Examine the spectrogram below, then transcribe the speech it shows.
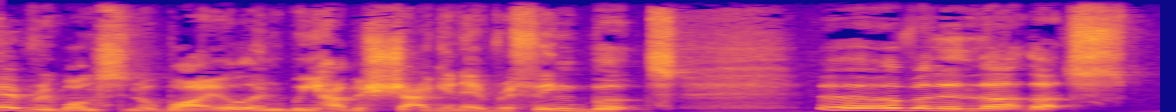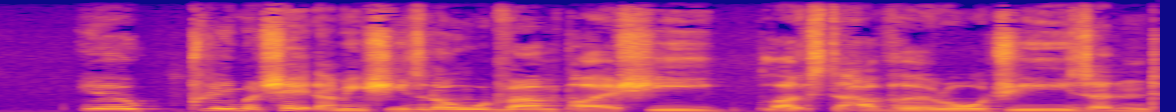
every once in a while, and we have a shag and everything, but uh, other than that, that's you know pretty much it. I mean, she's an old vampire. She likes to have her orgies and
